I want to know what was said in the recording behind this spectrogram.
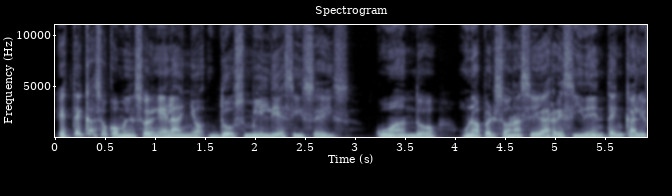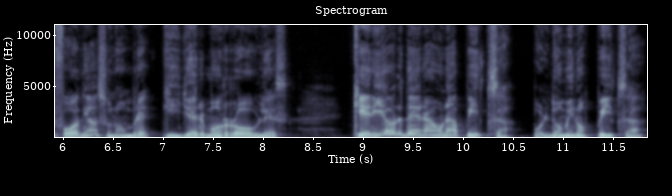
Este caso comenzó en el año 2016, cuando una persona ciega residente en California, su nombre Guillermo Robles, quería ordenar una pizza por Domino's Pizza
